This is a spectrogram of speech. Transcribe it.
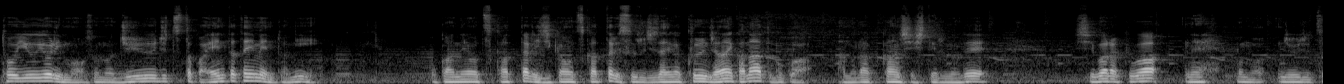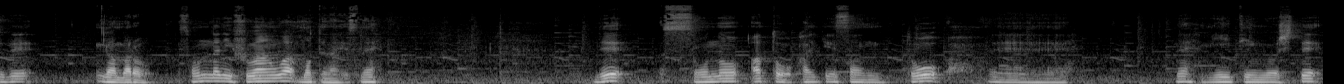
というよりもその充実とかエンターテインメントにお金を使ったり時間を使ったりする時代が来るんじゃないかなと僕はあの楽観視してるのでしばらくはねこの充実で頑張ろう。そんなに不安は持ってないですね。でその後会計さんと、えー、ね、ミーティングをして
